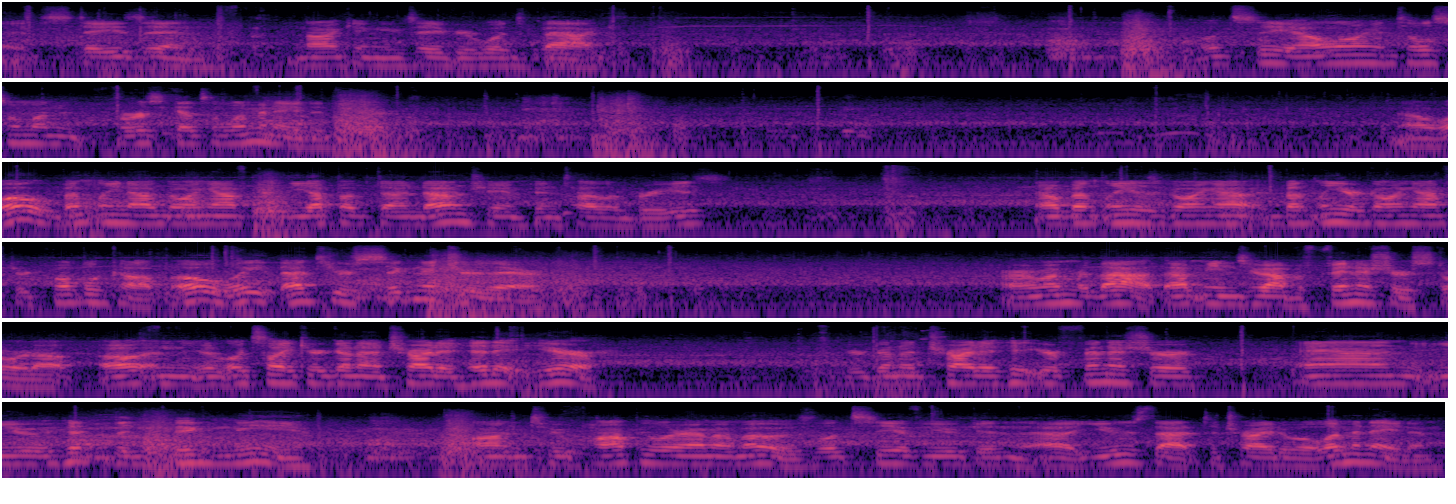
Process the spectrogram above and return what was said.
It stays in, knocking Xavier Woods back. Let's see, how long until someone first gets eliminated here? Now, whoa, Bentley now going after the up, up, down, down champion, Tyler Breeze. Now Bentley is going out. Bentley, you're going after Kwebbelkop. Oh wait, that's your signature there. I remember that. That means you have a finisher stored up. Oh, and it looks like you're gonna try to hit it here. You're gonna try to hit your finisher, and you hit the big knee onto popular MMOs. Let's see if you can uh, use that to try to eliminate him.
